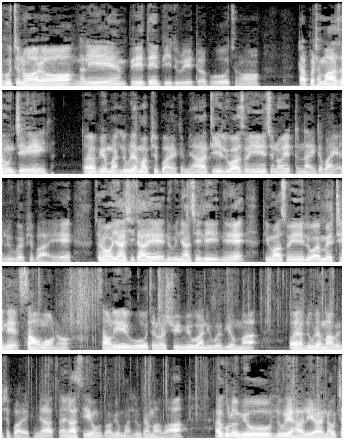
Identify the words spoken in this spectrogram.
အခုကျွန်တော်ကတော့ငလျင်ဘေးသင့်ပြည်သူတွေအတွက်ကိုကျွန်တော်ဒါပထမဆုံးချိန်တောက်ရောက်ပြီးတော့မှလှူဒန်းမှာဖြစ်ပါတယ်ခင်ဗျာဒီလူဟာဆိုရင်ကျွန်တော်ရဲ့တနိုင်တစ်ပိုင်းအလှူပဲဖြစ်ပါတယ်ကျွန်တော်ရရှိထားတဲ့အနုပညာကြီးလေးတွေနဲ့ဒီမှာဆိုရင်လိုအပ်မယ်ထင်တဲ့စောင်းပေါ့နော်စောင်းလေးတွေကိုကျွန်တော်ရွှေမျိုးကနေဝယ်ပြီးတော့မှတောက်ရောက်လှူဒန်းမှာပဲဖြစ်ပါတယ်ခင်ဗျာတန်ကားစီရင်ကိုတောက်ပြီးတော့မှလှူဒန်းမှာပါအခုလိုမျိုးလှူတဲ့ဟာလေးကနောက်ကျ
